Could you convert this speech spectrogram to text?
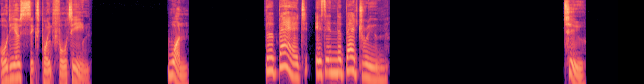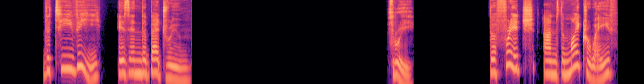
Audio 6.14. 1, The bed is in the bedroom. 2, The TV is in the bedroom. 3, The fridge and the microwave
